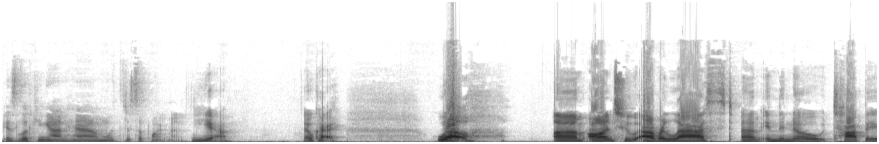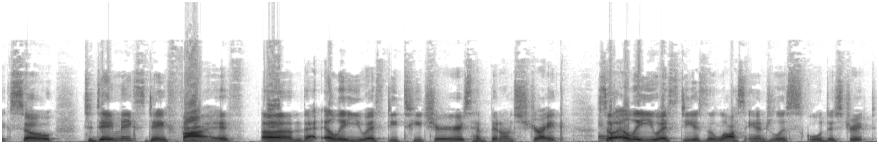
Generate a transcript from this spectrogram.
is looking at him with disappointment. Yeah. Okay. Well, um, on to our last um, in the know topic. So today makes day five um, that LAUSD teachers have been on strike. So LAUSD is the Los Angeles School District.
